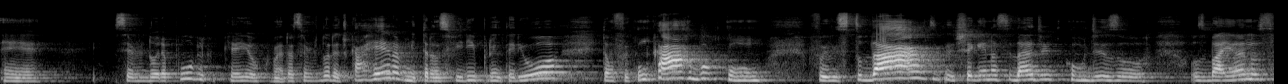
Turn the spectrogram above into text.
é, servidora pública, porque eu, como era servidora de carreira, me transferi para o interior, então fui com cargo, com, fui estudar, cheguei na cidade, como diz o, os baianos,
